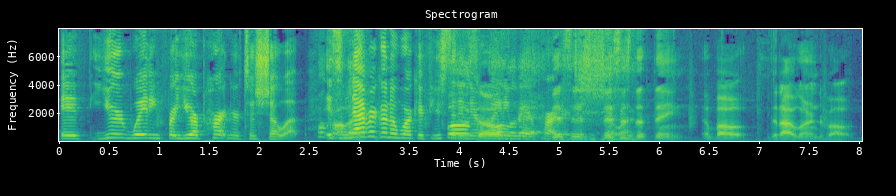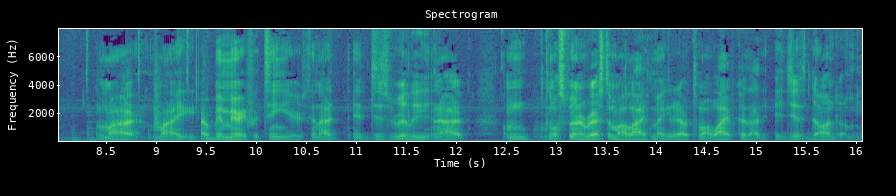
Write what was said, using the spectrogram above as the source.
if you're waiting for your partner to show up. Fuck it's all that. never gonna work if you're sitting there all waiting of for your partner. This is this is the thing about that I've learned about my my. I've been married for ten years, and I it just really and I I'm gonna spend the rest of my life making it up to my wife because I it just dawned on me.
